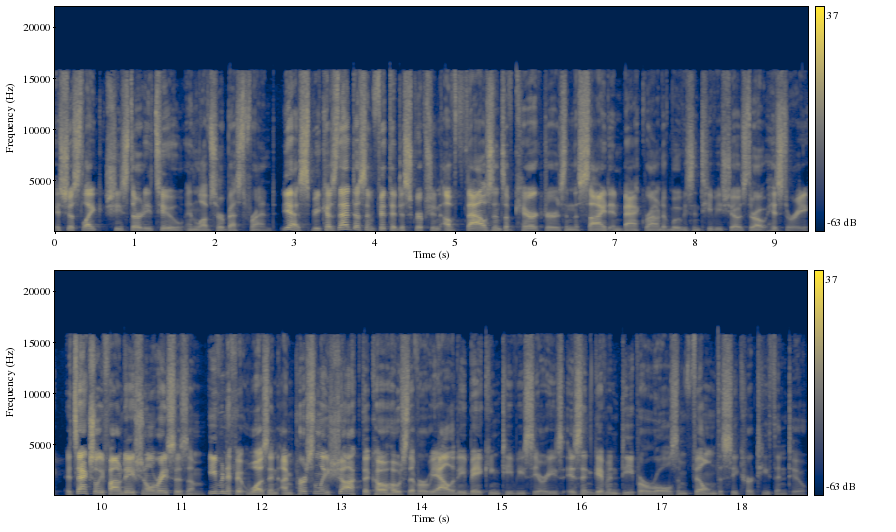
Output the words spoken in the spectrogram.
It's just like she's 32 and loves her best friend. Yes, because that doesn't fit the description of thousands of characters in the side and background of movies and TV shows throughout history. It's actually foundational racism. Even if it wasn't, I'm personally shocked the co host of a reality baking TV series isn't given deeper roles in film to seek her teeth into.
